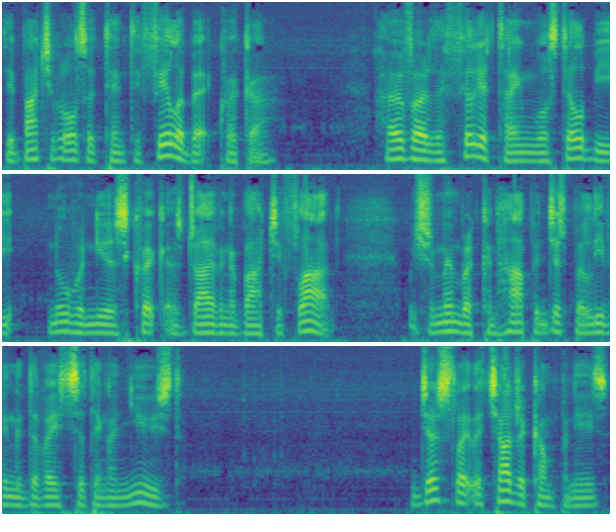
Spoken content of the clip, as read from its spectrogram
The battery will also tend to fail a bit quicker. However, the failure time will still be nowhere near as quick as driving a battery flat, which remember can happen just by leaving the device sitting unused. Just like the charger companies,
